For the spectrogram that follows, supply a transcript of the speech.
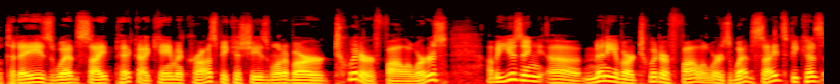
Well, today's website pick I came across because she's one of our Twitter followers. I'll be using uh, many of our Twitter followers' websites because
